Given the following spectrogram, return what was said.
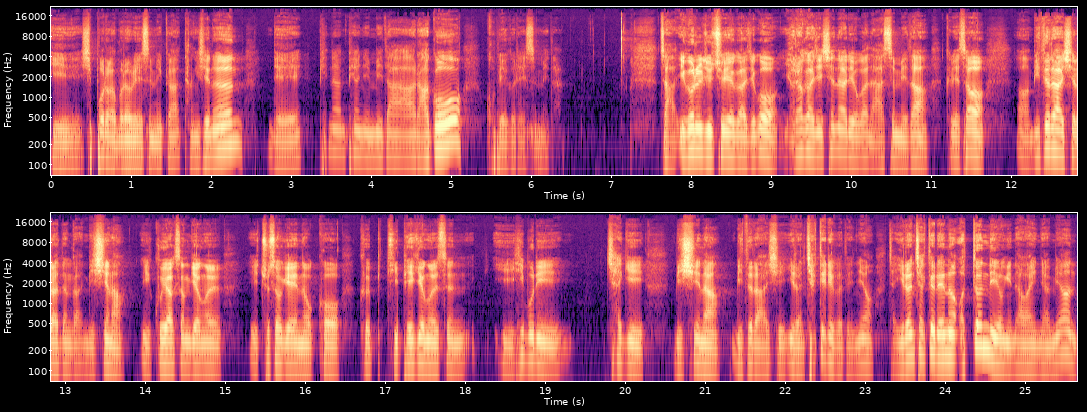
이 십보라가 뭐라고 그랬습니까? 당신은 내 피난편입니다 라고 고백을 했습니다. 자, 이거를 유추해 가지고 여러 가지 시나리오가 나왔습니다. 그래서 어, 미드라시라든가 미시나 이 구약 성경을 이 주석에 놓고 그 뒤 배경을 쓴 이 히브리 책이 미시나 미드라시 이런 책들이거든요. 자, 이런 책들에는 어떤 내용이 나와 있냐면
